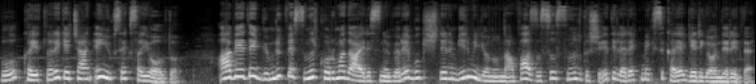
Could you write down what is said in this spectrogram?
Bu kayıtlara geçen en yüksek sayı oldu. ABD Gümrük ve Sınır Koruma Dairesi'ne göre bu kişilerin 1 milyonundan fazlası sınır dışı edilerek Meksika'ya geri gönderildi.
